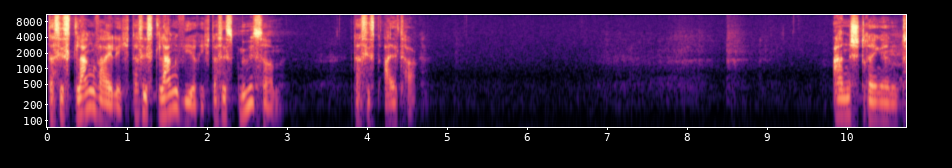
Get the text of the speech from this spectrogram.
Das ist langweilig, das ist langwierig, das ist mühsam, das ist Alltag. Anstrengend,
